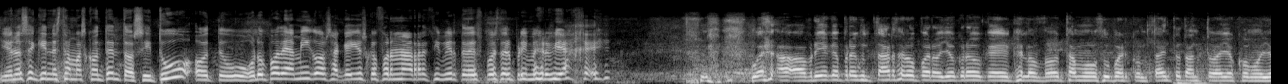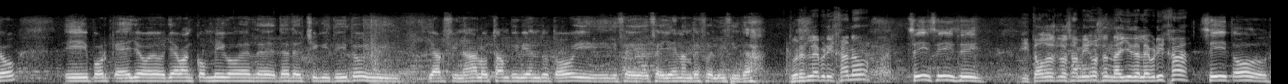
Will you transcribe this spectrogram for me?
Yo no sé quién está más contento, si tú o tu grupo de amigos, aquellos que fueron a recibirte después del primer viaje. bueno, habría que preguntárselo, pero yo creo que, que los dos estamos súper contentos, tanto ellos como yo, y porque ellos llevan conmigo desde, desde chiquitito y, y, al final lo están viviendo todo y se, se, llenan de felicidad. ¿Tú eres lebrijano? Sí, sí, sí. ¿Y todos los amigos son de allí de Lebrija? Sí, todos.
